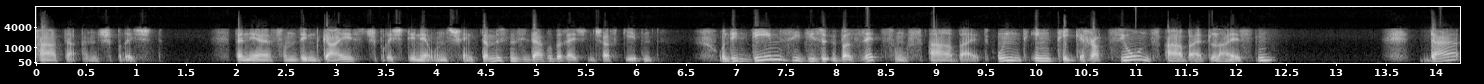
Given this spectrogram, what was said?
Vater anspricht, wenn er von dem Geist spricht, den er uns schenkt. Da müssen sie darüber Rechenschaft geben. Und indem sie diese Übersetzungsarbeit und Integrationsarbeit leisten, da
